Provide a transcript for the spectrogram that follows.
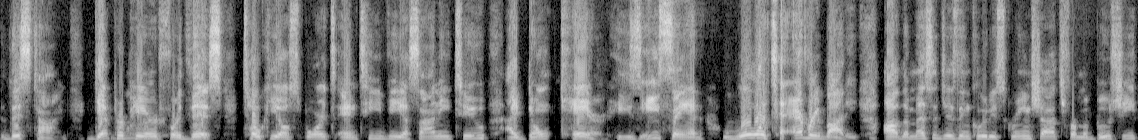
this time. Get prepared for this. Tokyo Sports and TV Asahi 2. I don't care. He's he's saying war to everybody. Uh, the messages included screenshots from Ibushi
